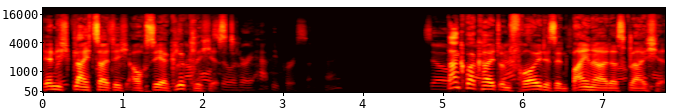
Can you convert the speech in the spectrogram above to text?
der nicht gleichzeitig auch sehr glücklich ist. Dankbarkeit und Freude sind beinahe das Gleiche.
